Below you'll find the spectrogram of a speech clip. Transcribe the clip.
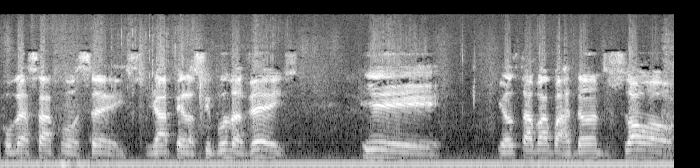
conversar com vocês já pela segunda vez e eu estava aguardando só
